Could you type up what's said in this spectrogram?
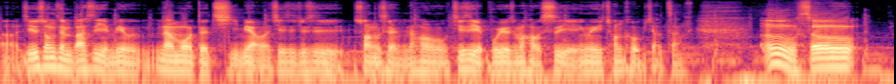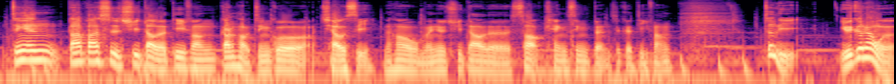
呃，其实双层巴士也没有那么的奇妙了，其实就是双层，然后其实也不会有什么好视野，因为窗口比较脏。哦，so 今天搭巴士去到的地方刚好经过 Chelsea，然后我们又去到了 South Kensington 这个地方。这里有一个让我。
